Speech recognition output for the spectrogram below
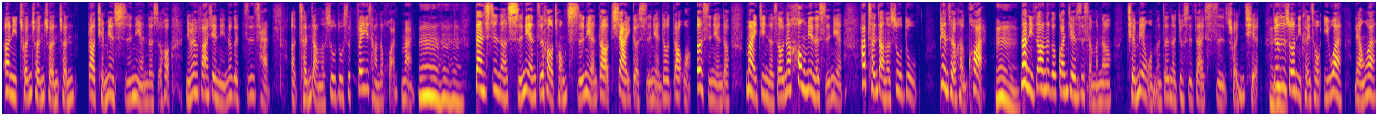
呃，你存存存存到前面十年的时候，你会发现你那个资产呃成长的速度是非常的缓慢。嗯嗯嗯，但是呢，十年之后，从十年到下一个十年，都到往二十年的迈进的时候，那后面的十年，它成长的速度变成很快。嗯，那你知道那个关键是什么呢？前面我们真的就是在死存钱，嗯就是说你可以从一万、两万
